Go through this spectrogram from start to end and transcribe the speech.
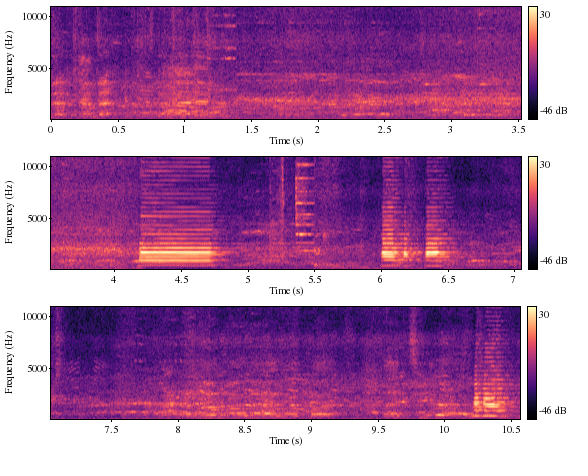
I don't know,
